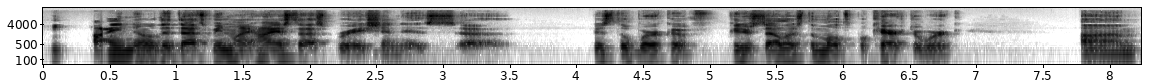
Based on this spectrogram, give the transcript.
I know that that's been my highest aspiration is uh, is the work of Peter Sellers, the multiple character work. Um,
